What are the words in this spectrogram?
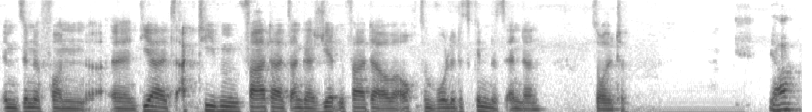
im Sinne von äh, dir als aktiven Vater, als engagierten Vater, aber auch zum Wohle des Kindes ändern sollte? Ja,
